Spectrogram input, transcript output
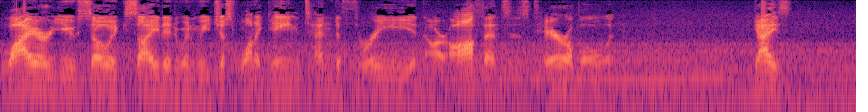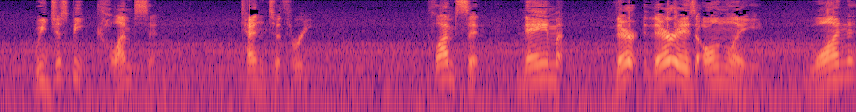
why are you so excited when we just won a game 10 to 3 and our offense is terrible and guys we just beat Clemson 10 to 3 Clemson name there there is only one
